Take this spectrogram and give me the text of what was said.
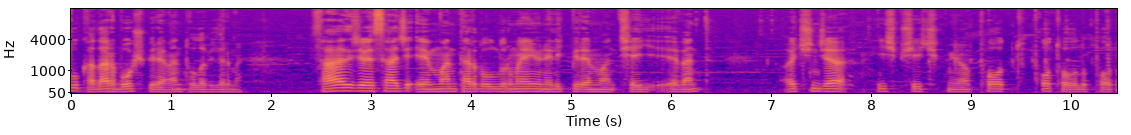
Bu kadar boş bir event olabilir mi? Sadece ve sadece envanter doldurmaya yönelik bir envan şey event. Açınca hiçbir şey çıkmıyor. Pot, pot oğlu pot.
